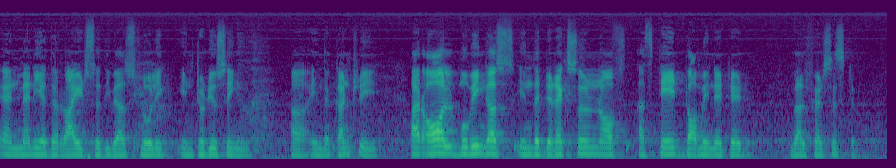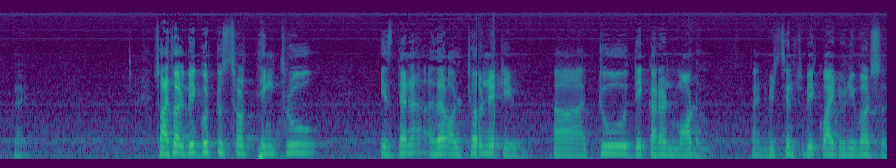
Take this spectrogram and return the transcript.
and many other rights that we are slowly introducing uh, in the country are all moving us in the direction of a state-dominated welfare system. Right? So I thought it'd be good to sort of think through, is there another alternative uh, to the current model, right, which seems to be quite universal.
